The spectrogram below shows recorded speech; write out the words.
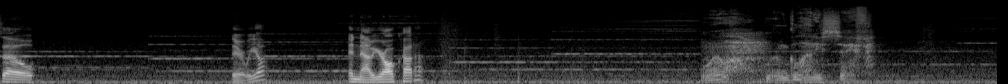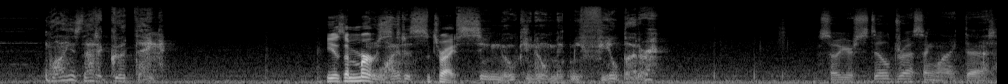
So there we go. And now you're all caught up. Well, I'm glad he's safe. Why is that a good thing? He is immersed. Why does That's right. seeing Okino make me feel better? So you're still dressing like that.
